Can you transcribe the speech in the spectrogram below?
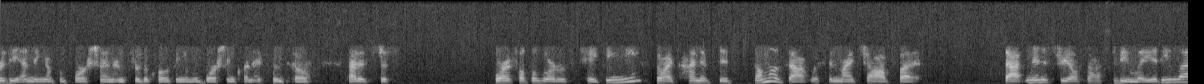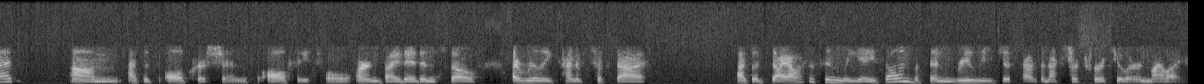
for the ending of abortion and for the closing of abortion clinics. And so that is just where I felt the Lord was taking me. So I kind of did some of that within my job, but that ministry also has to be laity led, um, as it's all Christians, all faithful are invited. And so I really kind of took that as a diocesan liaison, but then really just as an extracurricular in my life.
